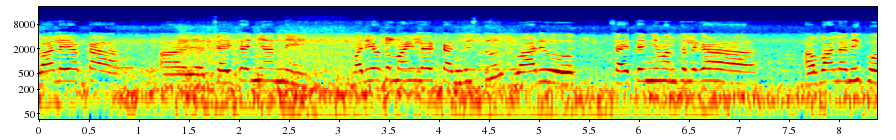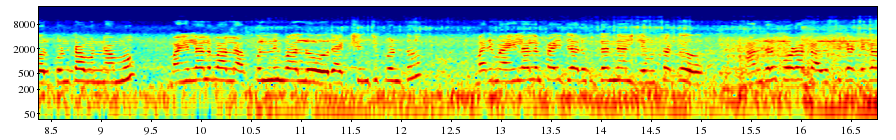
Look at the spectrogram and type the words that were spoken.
వాళ్ళ యొక్క చైతన్యాన్ని మరి ఒక మహిళకి అందిస్తూ వారు చైతన్యవంతులుగా అవ్వాలని కోరుకుంటా ఉన్నాము. మహిళలు వాళ్ళ హక్కుల్ని వాళ్ళు రక్షించుకుంటూ మరి మహిళలపై జరుగుతున్న హింసకు అందరూ కూడా కలిసికట్టుగా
